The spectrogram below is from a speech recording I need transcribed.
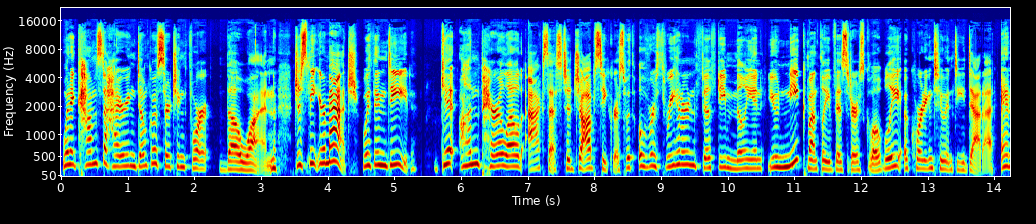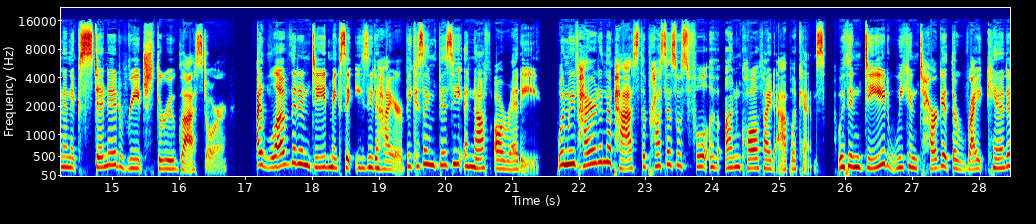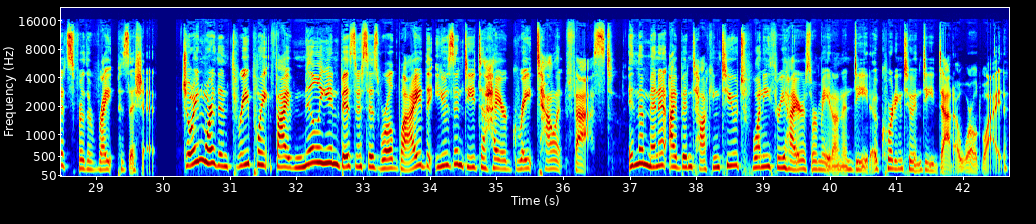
When it comes to hiring, don't go searching for the one. Just meet your match with Indeed. Get unparalleled access to job seekers with over 350 million unique monthly visitors globally, according to Indeed data, and an extended reach through Glassdoor. I love that Indeed makes it easy to hire because I'm busy enough already. When we've hired in the past, the process was full of unqualified applicants. With Indeed, we can target the right candidates for the right position. Join more than 3.5 million businesses worldwide that use Indeed to hire great talent fast. In the minute I've been talking to you, 23 hires were made on Indeed, according to Indeed data worldwide.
